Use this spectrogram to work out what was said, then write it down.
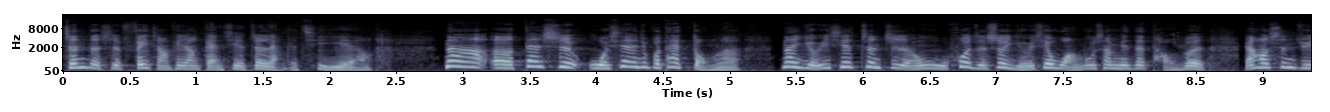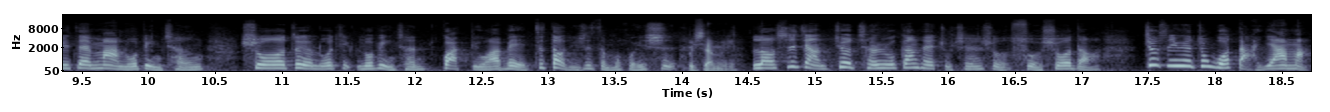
真的是非常非常感谢这两个企业啊。那呃，但是我现在就不太懂了。那有一些政治人物，或者是有一些网络上面在讨论，然后甚至于在骂罗秉成，说这个罗罗秉成挂丢阿贝，这到底是怎么回事？为什么？老实讲，就诚如刚才主持人所所说的，就是因为中国打压嘛。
